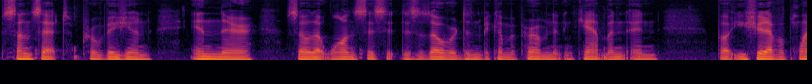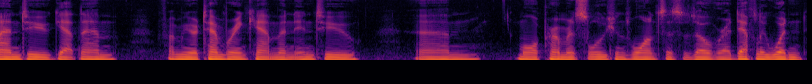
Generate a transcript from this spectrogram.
sunset provision in there so that once this this is over, it doesn't become a permanent encampment. And but you should have a plan to get them from your temporary encampment into um, more permanent solutions once this is over. I definitely wouldn't.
